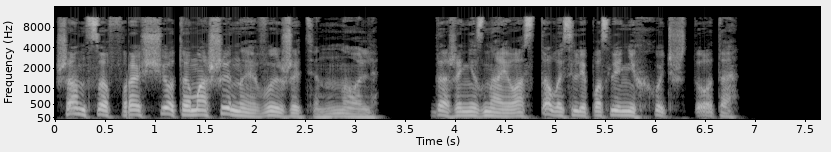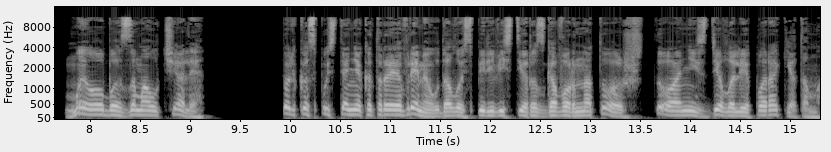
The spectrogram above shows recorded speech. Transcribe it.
Шансов расчета машины выжить ноль. Даже не знаю, осталось ли после них хоть что-то. Мы оба замолчали. Только спустя некоторое время удалось перевести разговор на то, что они сделали по ракетам.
